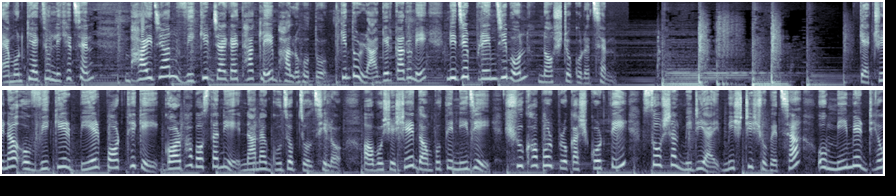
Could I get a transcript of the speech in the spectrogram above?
এমনকি একজন লিখেছেন, ভাইজান ভিকির জায়গায় থাকলে ভালো হতো, কিন্তু রাগের কারণে নিজের প্রেম জীবন নষ্ট করেছেন। ক্যাটরিনা ও ভিকির বিয়ের পর থেকেই গর্ভাবস্থা নিয়ে নানা গুজব চলছিল। অবশেষে দম্পতি নিজেই সুখবর প্রকাশ করতেই সোশ্যাল মিডিয়ায় মিষ্টি শুভেচ্ছা ও মিমের ঢেউ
